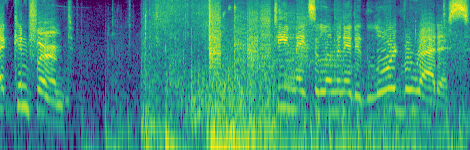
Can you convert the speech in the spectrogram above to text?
Wreck confirmed. Teammates eliminated Lord Veratus.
